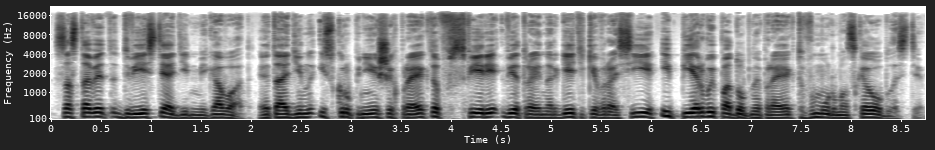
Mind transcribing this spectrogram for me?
составит 201 мегаватт. Это один из крупнейших проектов в сфере ветроэнергетики в России и первый подобный проект в Мурманской области.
